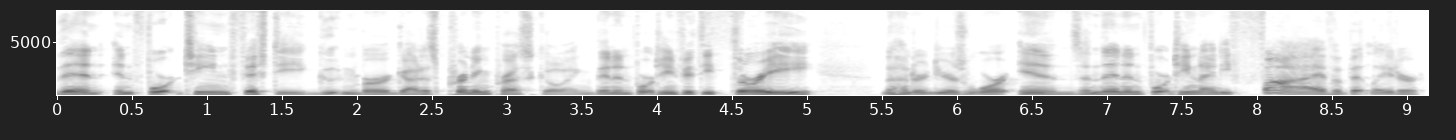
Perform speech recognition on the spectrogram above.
Then in 1450, Gutenberg got his printing press going. Then in 1453, the Hundred Years' War ends. And then in 1495, a bit later,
